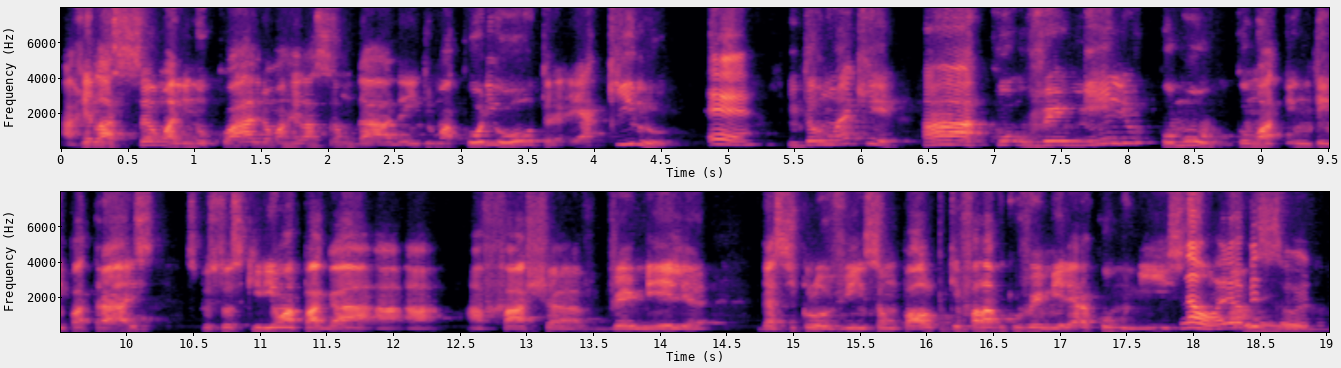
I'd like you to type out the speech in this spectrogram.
a relação ali no quadro é uma relação dada entre uma cor e outra, é aquilo. É. Então não é que ah, o vermelho, como, como há um tempo atrás, as pessoas queriam apagar a, a, a faixa vermelha da ciclovia em São Paulo porque falavam que o vermelho era comunista. Não, olha o absurdo.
